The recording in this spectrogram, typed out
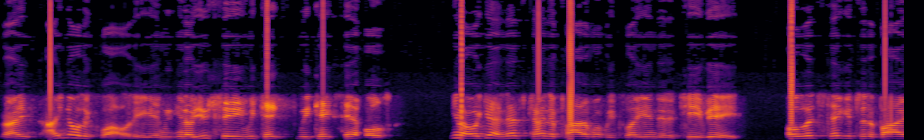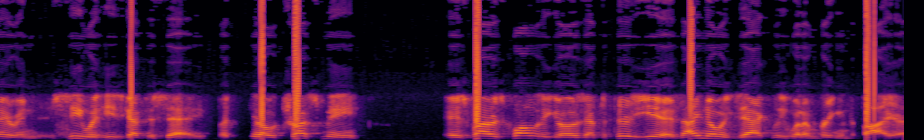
right? I know the quality, and you know, you see, we take we take samples. You know, again, that's kind of part of what we play into the TV. Oh, let's take it to the buyer and see what he's got to say. But you know, trust me, as far as quality goes, after 30 years, I know exactly what I'm bringing the buyer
